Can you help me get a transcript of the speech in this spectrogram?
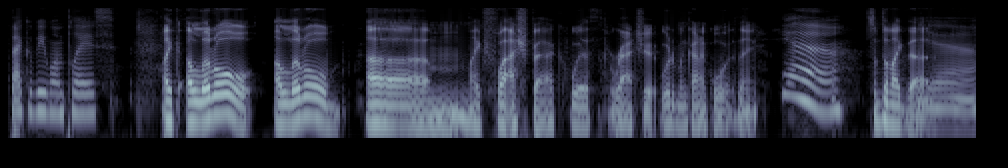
That could be one place. Like a little a little um like flashback with Ratchet would have been kind of cool, I think. Yeah. Something like that. yeah.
